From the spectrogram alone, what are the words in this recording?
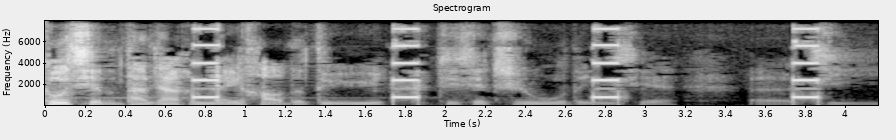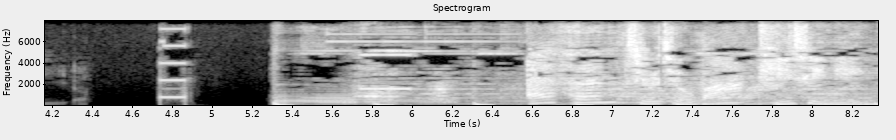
勾起了大家很美好的对于这些植物的一些呃记忆啊。FM 九九八提醒您，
